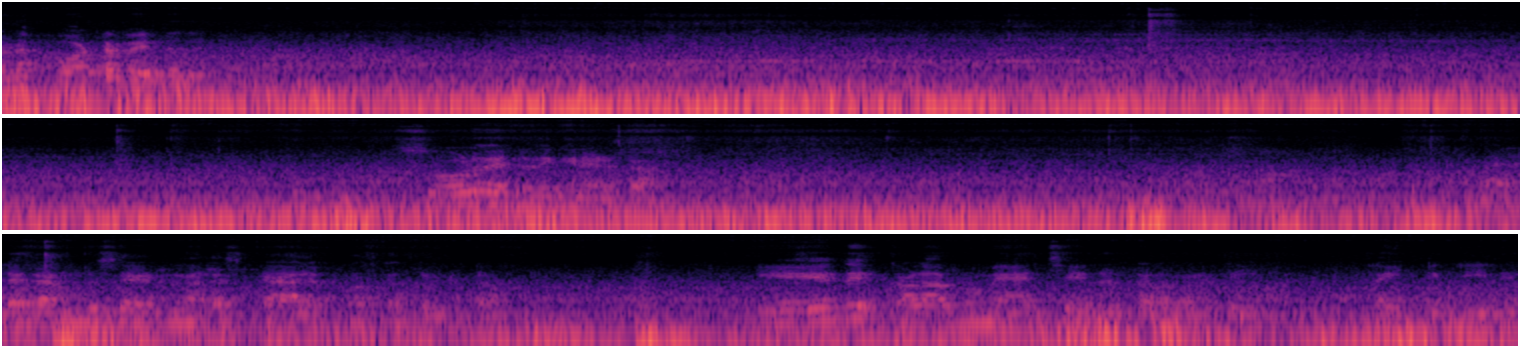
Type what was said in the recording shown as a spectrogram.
ആണ് കോട്ടം വരുന്നത്. ഷോൾ വരുന്നത് ഇങ്ങനെയാണ് കേട്ടോ നല്ല രണ്ട് സൈഡിൽ നല്ല സ്കാലപ്പ് വർക്ക് ഒക്കെ ഉണ്ട് കേട്ടോ ഏത് കളറിനും മാച്ച് ചെയ്യുന്ന ഒരു കളറാണ് കേട്ടോ ഈ ലൈറ്റ് ഗ്രീന്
